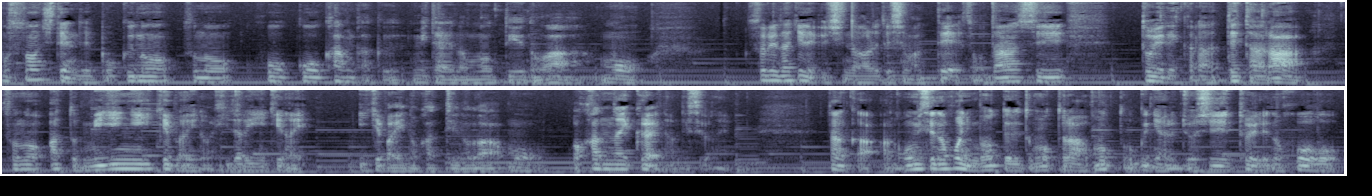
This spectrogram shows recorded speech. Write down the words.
もうその時点で僕のその方向感覚みたいなものっていうのはもうそれだけで失われてしまってその男子トイレから出たらその後右に行けばいいの左に行けない行けばいいのかっていうのがもう分かんないくらいなんですよね。なんかあのお店の方に戻ってると思ったらもっと奥にある女子トイレの方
